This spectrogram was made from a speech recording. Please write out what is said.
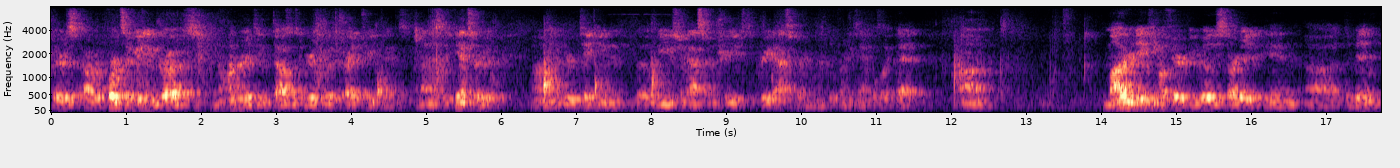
there's uh, reports of using drugs, you know, hundreds, even thousands of years ago to try to treat things. Not necessarily cancer, but um, you know, we were taking the leaves from aspen trees to create aspirin, or different examples like that. Um, modern day chemotherapy really started in uh, the mid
